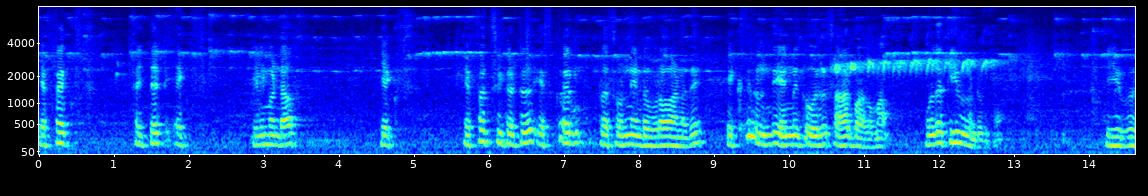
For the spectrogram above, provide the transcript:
f x such that x element of x. Fx equal to s square plus 1 என்ற உறவானது x இருந்து எண்ணுக்கு ஒரு சார்பாகுமா? முத தீர்வு கண்டுபிடிப்போம். தீர்வு.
